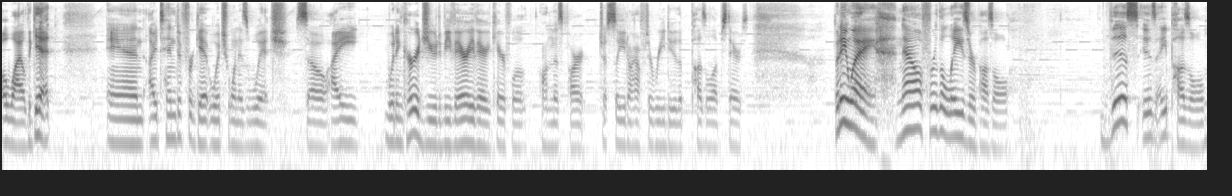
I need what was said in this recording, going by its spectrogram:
a while to get, and I tend to forget which one is which. So I would encourage you to be very, very careful on this part, just so you don't have to redo the puzzle upstairs. But anyway, now for the laser puzzle. This is a puzzle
